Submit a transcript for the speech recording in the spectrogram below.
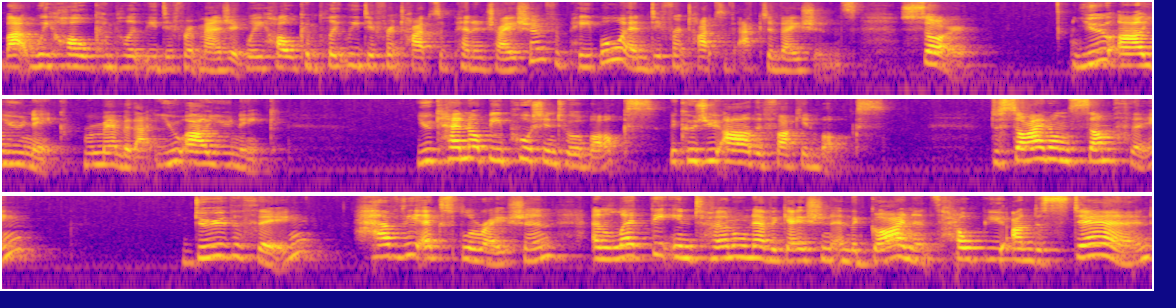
but we hold completely different magic. We hold completely different types of penetration for people and different types of activations. So, you are unique. Remember that. You are unique. You cannot be put into a box because you are the fucking box. Decide on something, do the thing, have the exploration, and let the internal navigation and the guidance help you understand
